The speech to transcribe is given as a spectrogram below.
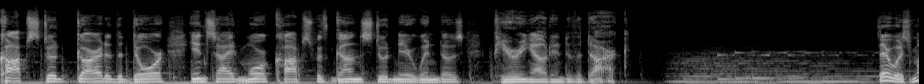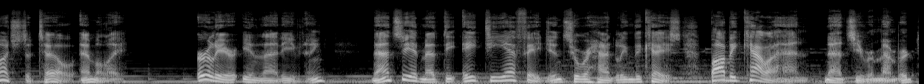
Cops stood guard at the door. Inside, more cops with guns stood near windows, peering out into the dark. There was much to tell Emily. Earlier in that evening, Nancy had met the ATF agents who were handling the case. Bobby Callahan, Nancy remembered,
